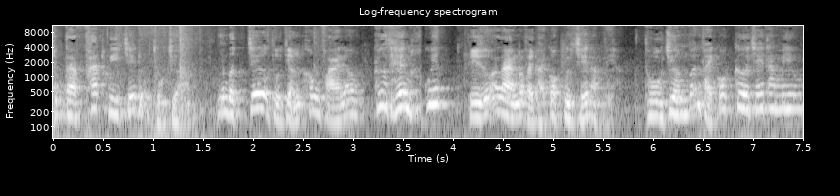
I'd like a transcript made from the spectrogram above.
Chúng ta phát huy chế độ thủ trưởng, nhưng mà chế độ thủ trưởng không phải là cứ thêm quyết thì rõ ràng nó phải phải có quy chế làm việc. Thủ trưởng vẫn phải có cơ chế tham mưu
